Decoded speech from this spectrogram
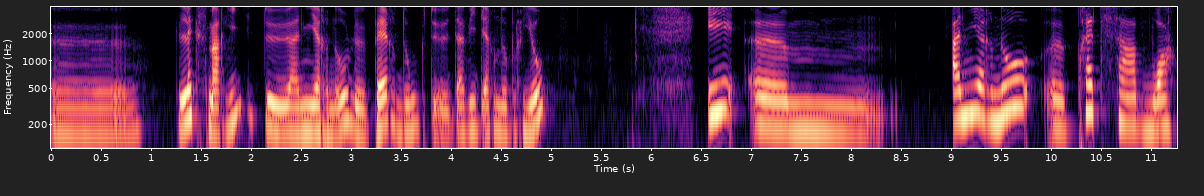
euh, l'ex-mari de Annie Ernaux, le père donc de David Ernaux Et Annie Ernaux prête sa voix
